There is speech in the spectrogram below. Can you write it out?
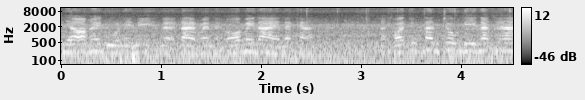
เดี๋ยวเอาให้ดูในนี้ได้ไหมเนี่ยอ๋อไม่ได้นะคะ ขอทุกท่านโชคดีนะคะ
